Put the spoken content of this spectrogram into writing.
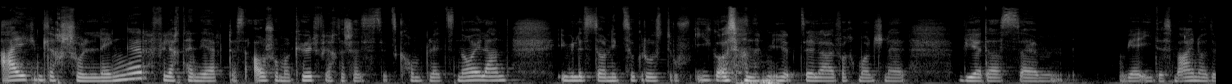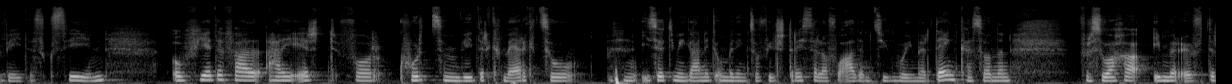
eigentlich schon länger. Vielleicht habt ihr das auch schon mal gehört, vielleicht ist es jetzt komplett Neuland. Ich will jetzt da nicht so groß drauf eingehen, sondern ich erzähle einfach mal schnell, wie, das, ähm, wie ich das meine oder wie ich das gesehen Auf jeden Fall habe ich erst vor kurzem wieder gemerkt, so, ich sollte mich gar nicht unbedingt so viel stressen lassen von all dem Zeug, wo ich mir denke, sondern versuche immer öfter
